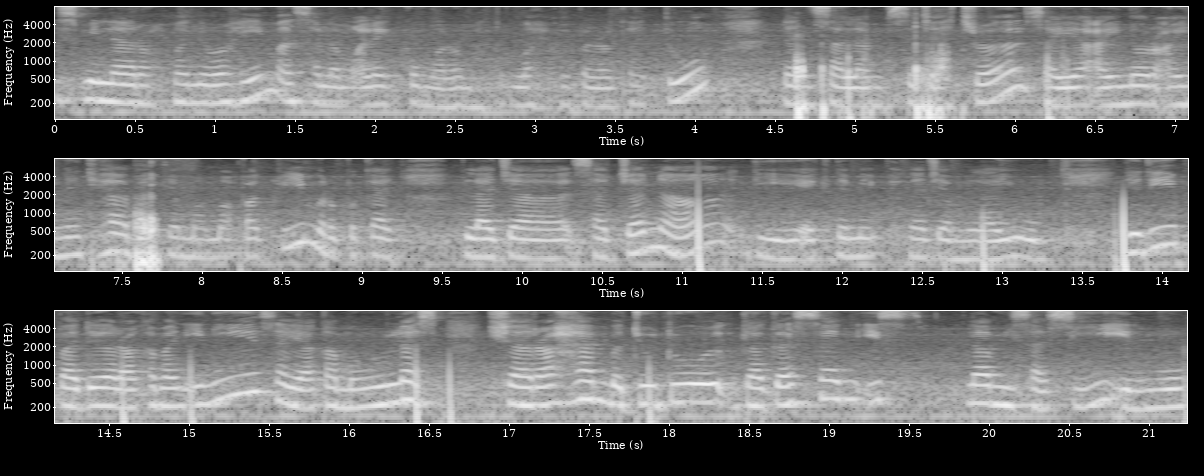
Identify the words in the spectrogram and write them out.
Bismillahirrahmanirrahim. Assalamualaikum warahmatullahi wabarakatuh dan salam sejahtera. Saya Ainur Aina Jiha binti Muhammad Fakri merupakan pelajar sarjana di Akademik Pengajian Melayu. Jadi pada rakaman ini saya akan mengulas syarahan berjudul Gagasan Islamisasi Ilmu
